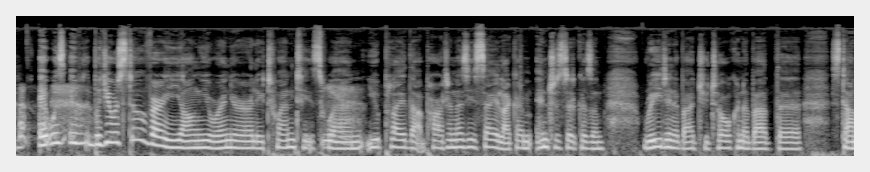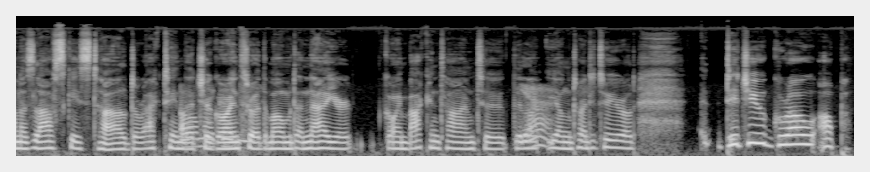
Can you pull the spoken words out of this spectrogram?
it, was, it was, but you were still very young. You were in your early twenties when yeah. you played that part. And as you say, like I'm interested because I'm reading about you talking about the Stanislavski style directing oh that you're going goodness. through at the moment, and now you're going back in time to the yeah. young 22 year old. Did you grow up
